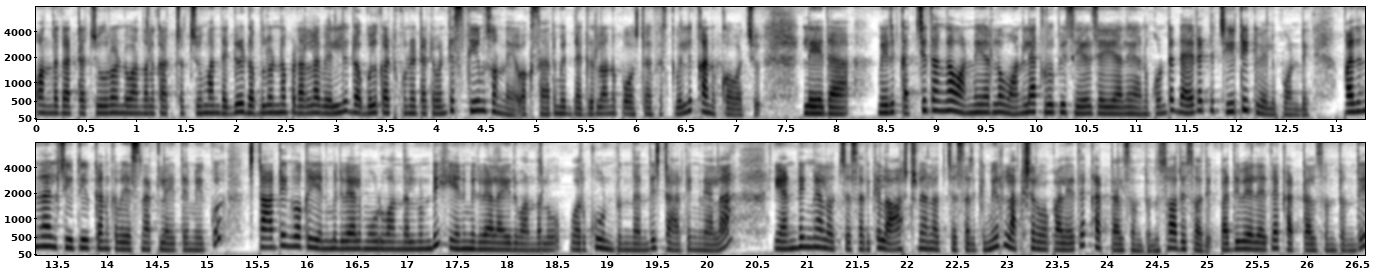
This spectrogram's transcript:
వంద కట్టచ్చు రెండు వందలు కట్టచ్చు మన దగ్గర డబ్బులు ఉన్నప్పుడల్లా వెళ్ళి డబ్బులు కట్టుకునేటటువంటి స్కీమ్స్ ఉన్నాయి. ఒకసారి మీరు దగ్గరలో ఉన్న పోస్ట్ ఆఫీస్కి వెళ్ళి కనుక్కోవచ్చు. లేదా మీరు ఖచ్చితంగా వన్ ఇయర్లో వన్ ల్యాక్ రూపీస్ సేవ్ చేయాలి అనుకుంటే డైరెక్ట్ చీటీకి వెళ్ళిపోండి. పది నెలల చీటీ కనుక వేసినట్లయితే మీకు స్టార్టింగ్ ఒక ఎనిమిది వేల మూడు వందల నుండి ఎనిమిది వేల ఐదు వందలు వరకు ఉంటుందండి స్టార్టింగ్ నెల. ఎండింగ్ నెల వచ్చేసరికి లాస్ట్ నెల వచ్చేసరికి మీరు లక్ష రూపాయలు అయితే కట్టాల్సి ఉంటుంది. ఉంటుంది సారీ సారీ పదివేలు అయితే కట్టాల్సి ఉంటుంది.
